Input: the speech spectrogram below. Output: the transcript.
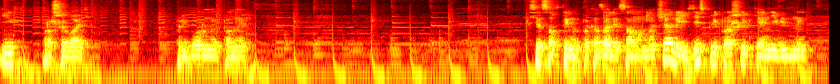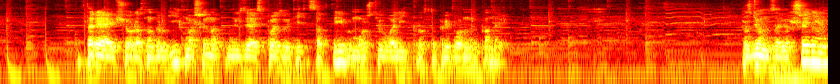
И прошивать приборную панель. Все софты мы показали в самом начале, и здесь при прошивке они видны. Повторяю еще раз, на других машинах нельзя использовать эти софты, вы можете увалить просто приборную панель. Ждем завершения.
